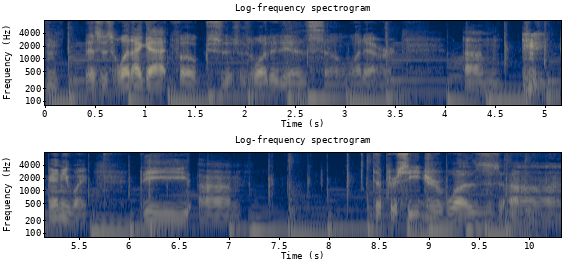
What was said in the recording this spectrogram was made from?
this is what I got, folks. This is what it is. So whatever. Um, anyway, the um, the procedure was uh,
